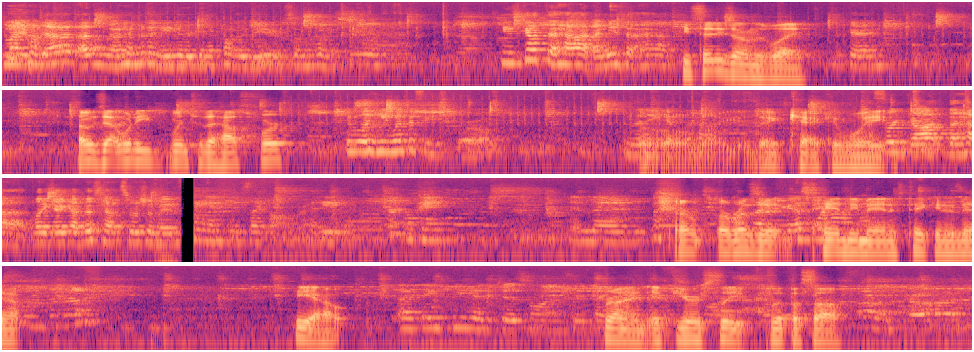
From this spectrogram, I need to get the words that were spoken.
my dad, I don't know, him and Anita are gonna probably be here at some point soon. He's got the hat. I need the hat. He said he's on his way. Okay. Oh, is that what he went to the house for? Well, he went to Beach World. And then he Oh got the oh, my hat. god, that cat can I wait. forgot the hat. Like I got this hat special made. And he's like already like, okay. And then Our, our resident handyman is taking a nap. He out. I think he had just wanted to. like- Brian, if you're asleep, flip us off.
